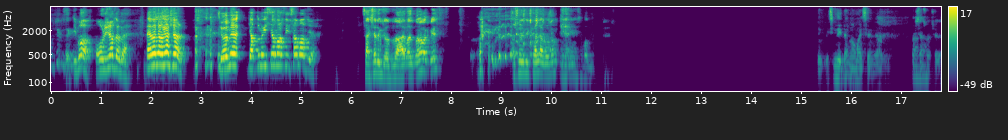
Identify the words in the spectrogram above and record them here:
Güzel. İbo orijinal dövme. Evet arkadaşlar. dövme yaptırmak isteyen varsa İsa Balcı. Saçlar da güzel oldu. ha. Bana bana bak be. Ha şöyle bir kale alalım. Üzerine yapalım. Yok resim değil lan. Normal resim ya. Baştan sonra şöyle.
